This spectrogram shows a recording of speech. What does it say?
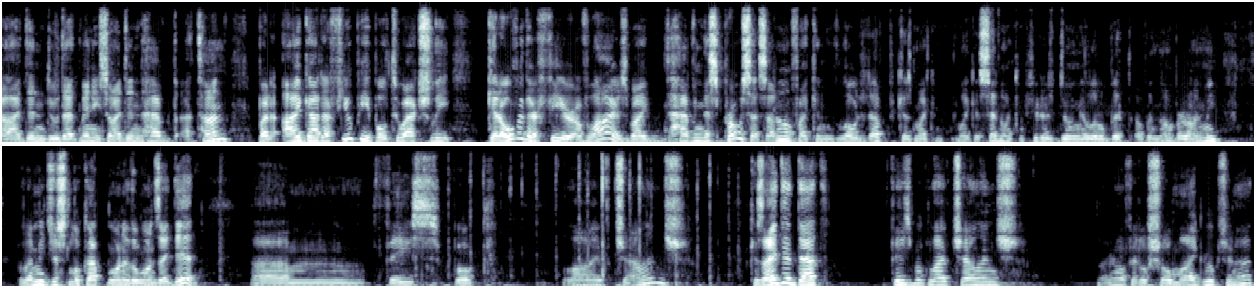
I didn't do that many so I didn't have a ton but I got a few people to actually get over their fear of lives by having this process. I don't know if I can load it up because my like I said my computer is doing a little bit of a number on me. But let me just look up one of the ones I did. Um Facebook live challenge. Because I did that. Facebook live challenge. I don't know if it'll show my groups or not.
